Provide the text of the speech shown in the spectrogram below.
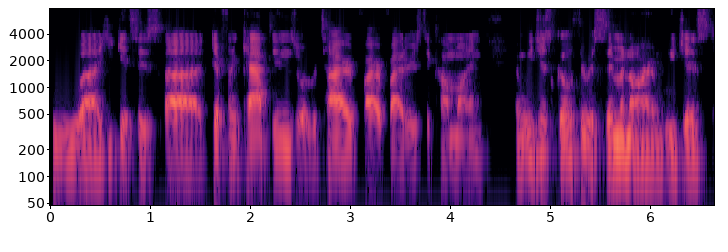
who uh, he gets his uh, different captains or retired firefighters to come on, and we just go through a seminar and we just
